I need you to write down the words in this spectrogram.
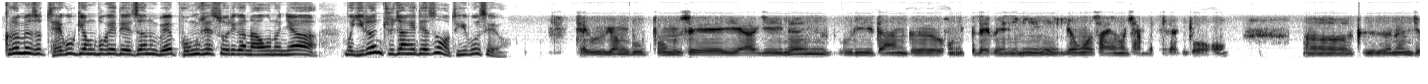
그러면서 대구 경북에 대해서는 왜 봉쇄 소리가 나오느냐? 뭐 이런 주장에 대해서는 어떻게 보세요? 대구 경북 봉쇄 이야기는 우리 당 그 홍익표 대변인이 용어 사용을 잘못해가지고 어 그거는 이제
